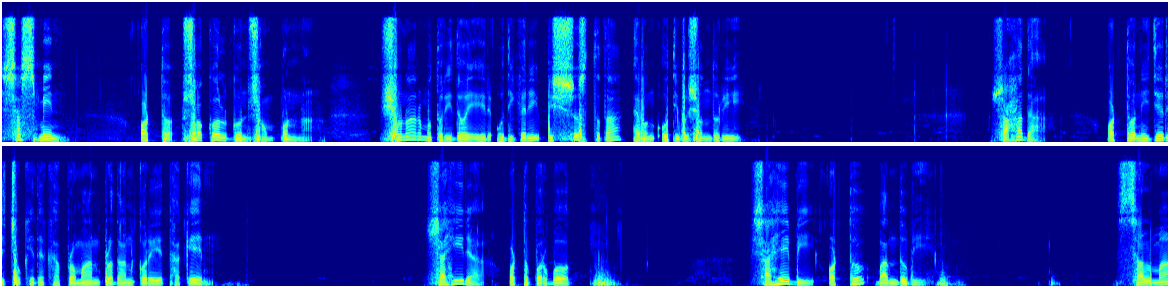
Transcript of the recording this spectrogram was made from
শাসমিন অর্থ সকল গুণ সম্পন্না। সোনার মতো হৃদয় এর অধিকারী, বিশ্বস্ততা এবং অতীব সুন্দরী। শাহাদা অর্থ নিজের চোখে দেখা প্রমাণ প্রদান করে থাকেন। শাহিরা অর্থ পর্বত সাহেবী অর্থ বান্ধবী, সালমা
